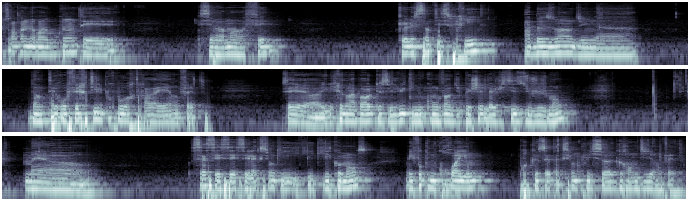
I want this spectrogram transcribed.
je suis en train de me rendre compte et c'est vraiment un fait que le Saint-Esprit a besoin d'une euh, d'un terreau fertile pour pouvoir travailler en fait. C'est euh, il écrit dans la parole que c'est lui qui nous convainc du péché, de la justice, du jugement. Mais euh, ça c'est c'est c'est l'action qui, qui qui commence, mais il faut que nous croyions pour que cette action puisse euh, grandir en fait.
